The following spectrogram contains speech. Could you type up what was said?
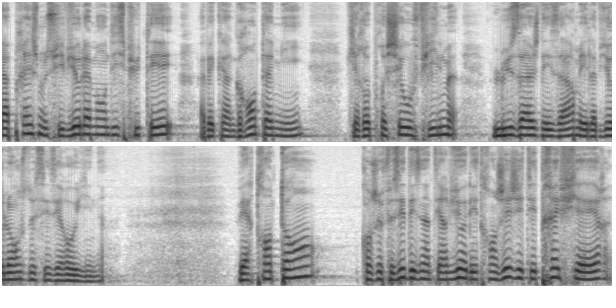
après, je me suis violemment disputée avec un grand ami qui reprochait au film l'usage des armes et la violence de ses héroïnes. Vers 30 ans, quand je faisais des interviews à l'étranger, j'étais très fière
